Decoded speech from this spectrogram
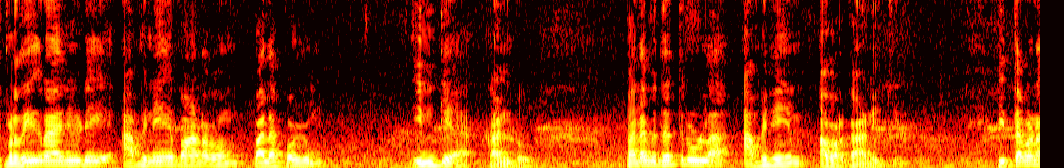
സ്മൃതി ഇറാനിയുടെ അഭിനയ പാഠവം പലപ്പോഴും ഇന്ത്യ കണ്ടു. പല വിധത്തിലുള്ള അഭിനയം അവർ കാണിക്കും. ഇത്തവണ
